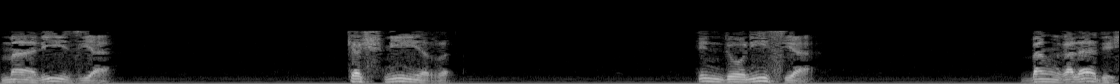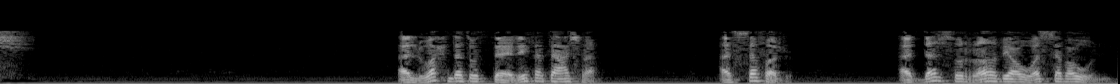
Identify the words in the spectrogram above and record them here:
ماليزيا كشمير إندونيسيا بنغلاديش. الوحدة الثالثة عشرة السفر الدرس الرابع والسبعون.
